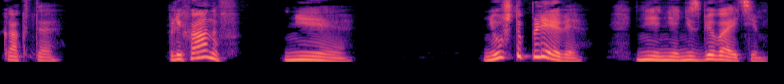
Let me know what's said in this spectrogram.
как-то. Плеханов? Не. Неужто плеве? Не-не, не сбивайте.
